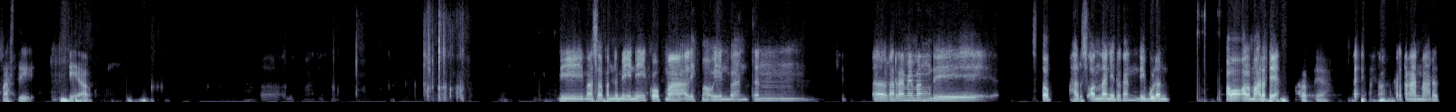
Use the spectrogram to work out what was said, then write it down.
Pasti ya di masa pandemi ini Kopma Alikma UIN Banten eh, karena memang di stop harus online itu kan di bulan awal Maret ya Maret ya. pertengahan Maret.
